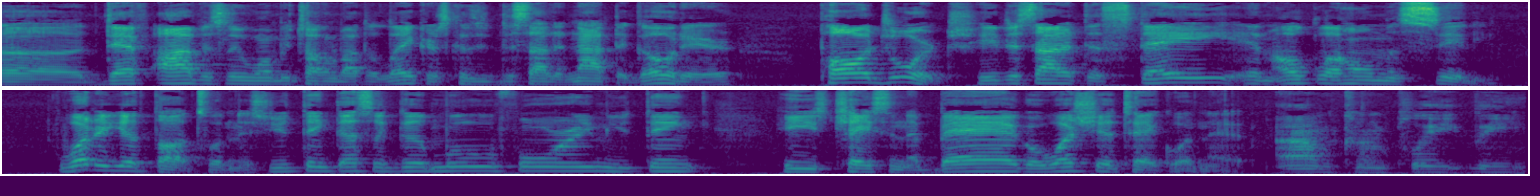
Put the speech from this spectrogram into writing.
uh, Def obviously won't be talking about the Lakers because he decided not to go there. Paul George, he decided to stay in Oklahoma City. What are your thoughts on this? You think that's a good move for him? You think he's chasing a bag, or what's your take on that? I'm completely.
